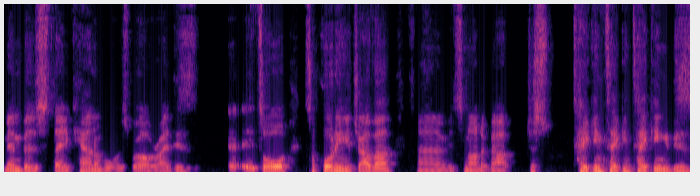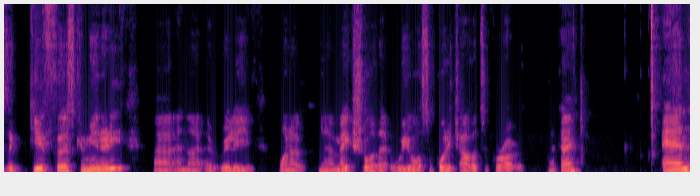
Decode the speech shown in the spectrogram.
members stay accountable as well, right? This is, it's all supporting each other. Uh, it's not about just taking, taking, taking. This is a give first community, uh, and I really want to you know make sure that we all support each other to grow. Okay. And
